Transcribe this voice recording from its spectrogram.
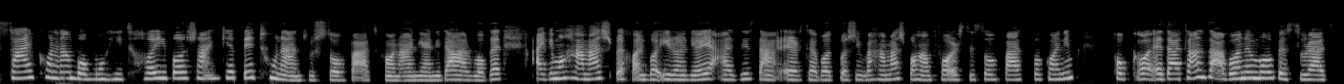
سعی کنن با محیط هایی باشن که بتونن توش صحبت کنن. یعنی در واقع اگه ما همش بخوایم با ایرانی های عزیز در ارتباط باشیم و همش با هم فارسی صحبت بکنیم خب قاعدتا زبان ما به صورت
